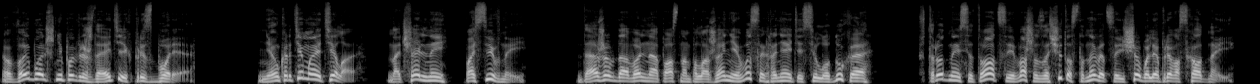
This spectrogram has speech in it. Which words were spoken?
вы больше не повреждаете их при сборе. Неукротимое тело. Начальный, пассивный. Даже в довольно опасном положении вы сохраняете силу духа, в трудной ситуации ваша защита становится еще более превосходной.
